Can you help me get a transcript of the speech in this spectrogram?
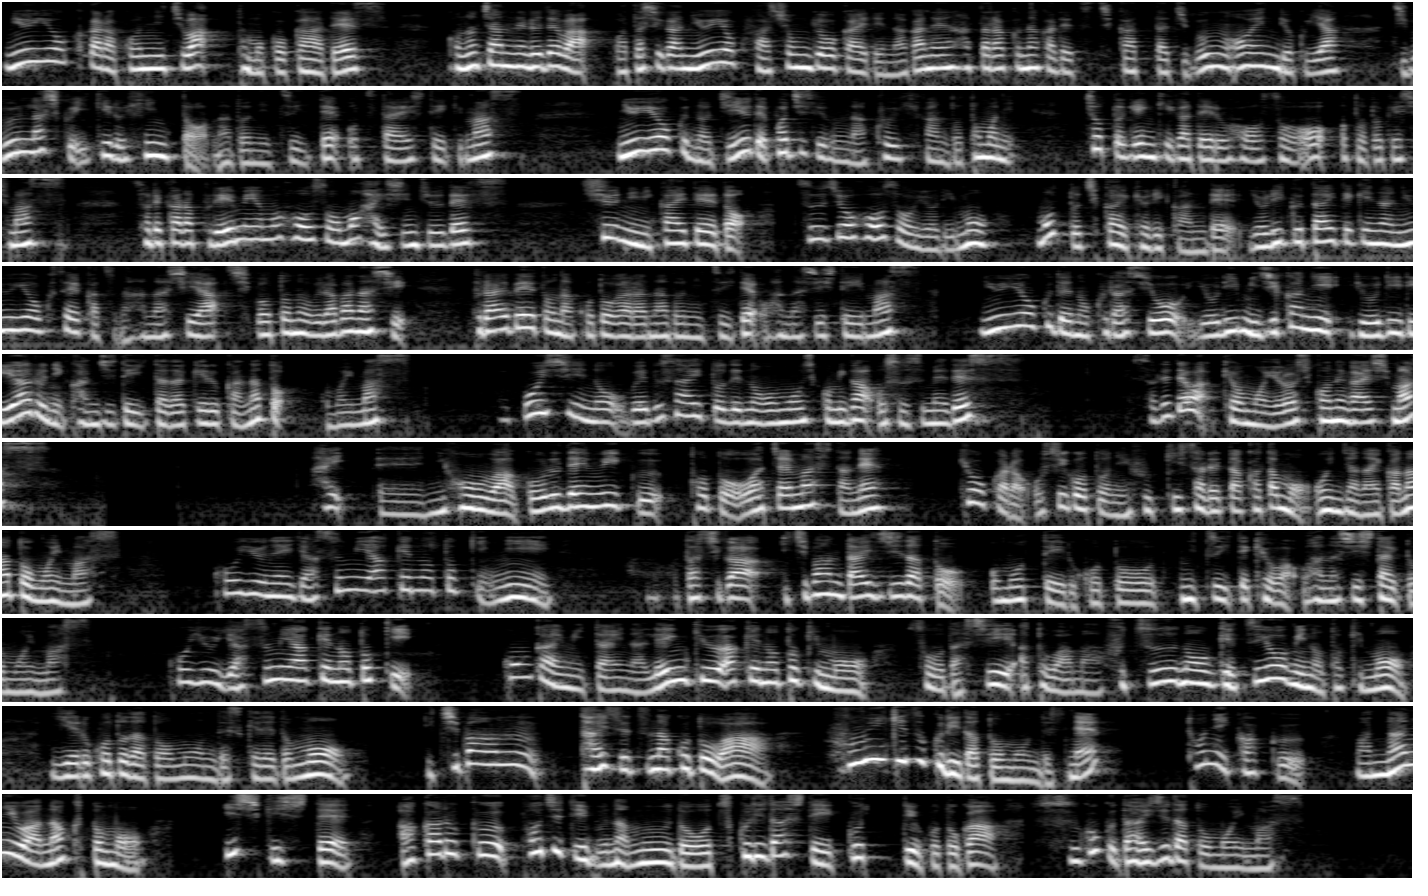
ニューヨークからこんにちは、ともこかーです。このチャンネルでは私がニューヨークファッション業界で長年働く中で培った自分応援力や自分らしく生きるヒントなどについてお伝えしていきます。ニューヨークの自由でポジティブな空気感とともにちょっと元気が出る放送をお届けします。それからプレミアム放送も配信中です。週に2回程度、通常放送よりももっと近い距離感でより具体的なニューヨーク生活の話や仕事の裏話、プライベートな事柄などについてお話ししています。ニューヨークでの暮らしをより身近によりリアルに感じていただけるかなと思います。 Voicy のウェブサイトでのお申し込みがおすすめです。それでは今日もよろしくお願いします。はい、えー日本はゴールデンウィークとうとう終わっちゃいましたね。今日からお仕事に復帰された方も多いんじゃないかなと思います。こういうね、休み明けの時に、私が一番大事だと思っていることについて今日はお話ししたいと思います。こういう休み明けの時、今回みたいな連休明けの時もそうだし、あとはまあ普通の月曜日の時も言えることだと思うんですけれども、一番大切なことは雰囲気作りだと思うんですね。とにかく、まあ、何はなくとも意識して明るくポジティブなムードを作り出していくっていうことがすごく大事だと思います。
